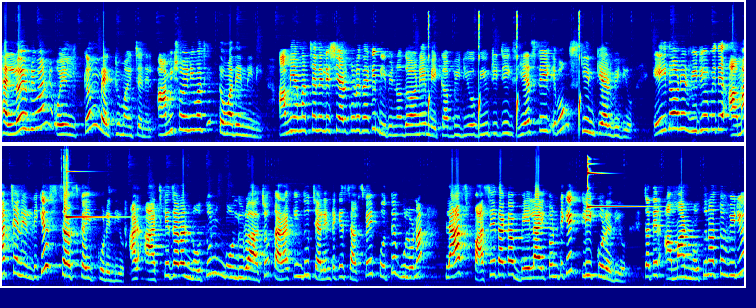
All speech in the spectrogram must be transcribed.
Hello everyone welcome back to my channel আমি সৈনী মাঝি তোমাদের নিনি। আমি আমার চ্যানেলে শেয়ার করে থাকি বিভিন্ন ধরনের makeup video beauty tips hairstyle এবং স্কিন কেয়ার ভিডিও এই ধরনের ভিডিও পেতে আমার চ্যানেলটিকে সাবস্ক্রাইব করে দিও। আর আজকে যারা নতুন বন্ধুরা আছো, তারা কিন্তু চ্যানেলটাকে সাবস্ক্রাইব করতে ভুলো না। প্লাস পাশে থাকা বেল আইকনটিকে ক্লিক করে দিও, যাতে আমার নতুনত্ব ভিডিও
